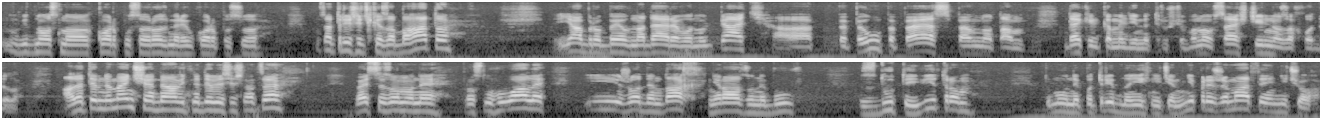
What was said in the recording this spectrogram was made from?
відносно корпусу, розмірів корпусу. Це трішечки забагато. Я б робив на дерево 0,5, а ППУ, ППС, певно, там декілька міліметрів, щоб воно все щільно заходило. Але тим не менше, навіть не дивлячись на це, весь сезон вони прослугували і жоден дах ні разу не був здутий вітром, тому не потрібно їх нічим ні прижимати, нічого.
